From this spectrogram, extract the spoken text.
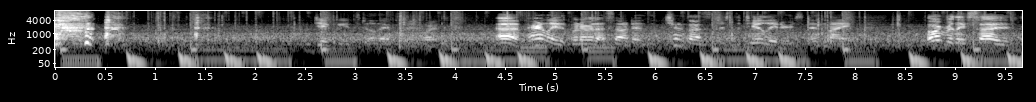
Jakey, it's still there. Uh, apparently, whatever that sound is, it turns out it's just the cheerleaders and my overly sized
